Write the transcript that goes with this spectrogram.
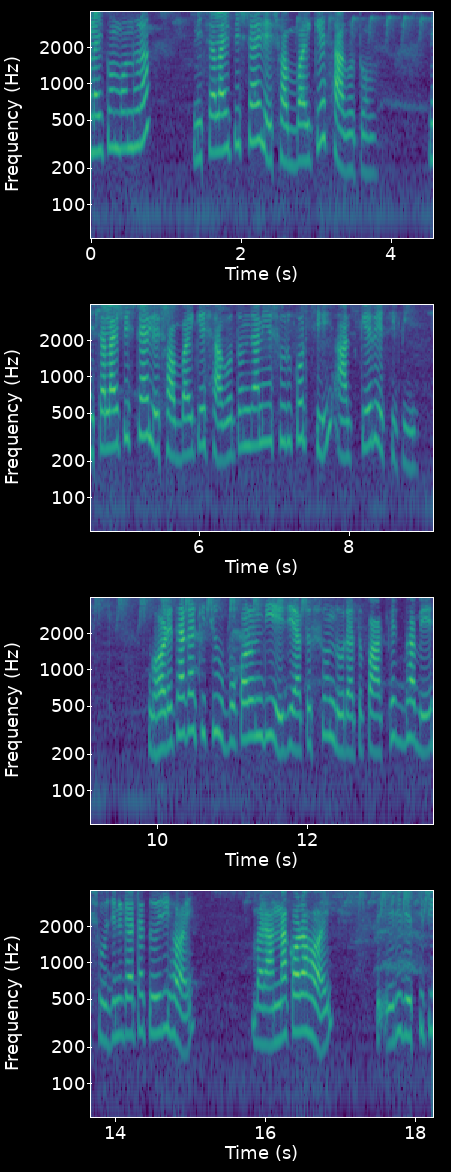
আলাইকুম বন্ধুরা। নিশা লাইফ স্টাইলে সবাইকে স্বাগতম। নিশা লাইফ স্টাইলে সবাইকে স্বাগতম জানিয়ে শুরু করছি আজকের রেসিপি। ঘরে থাকা কিছু উপকরণ দিয়ে যে এত সুন্দর, এত পারফেক্টভাবে সজনে ডাটা তৈরি হয় বা রান্না করা হয়, তো এরই রেসিপি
